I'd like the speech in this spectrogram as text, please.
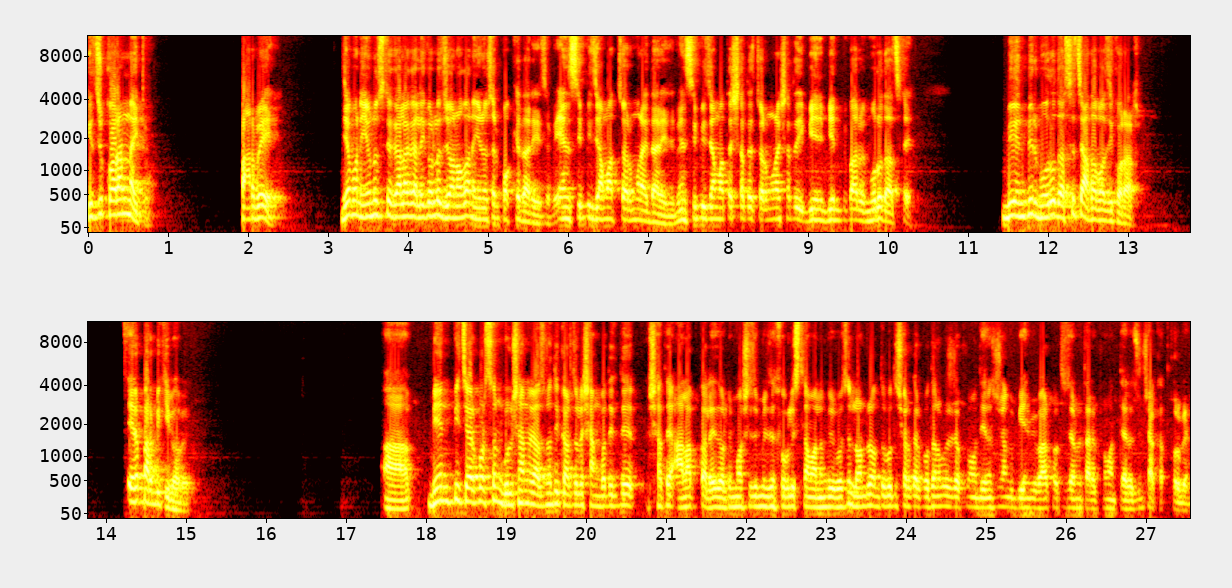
কিছু করার নাই তো? পারবে? যেমন ইউনুসকে গালাগালি করলে, জনগণ ইউনুসের পক্ষে দাঁড়িয়ে যাবে। এনসিপি জামাত চরমনায় দাঁড়িয়ে যাবে। এনসিপি জামাতের সাথে চরমনার সাথে বিএনপি পারবে মুরদ আছে। বিএনপির মুরদ আছে চাঁদাবাজি করার। এরা পারবে কীভাবে? বিএনপি চেয়ারপারসন গুলশানের রাজনৈতিক কার্যালয়ে সাংবাদিকদের সাথে আলাপকালে দলটির মসজিদ মির্জা ফখরুল ইসলাম আলমগীর বলছেন লন্ডন অন্তর্বর্তী সরকার প্রধান উপদেষ্টা ডক্টর মোহাম্মদ সঙ্গে বিএনপি ভারপ্রাপ্ত চেয়ারম্যান তারেক রহমান তেরো জন সাক্ষাৎ করবেন।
